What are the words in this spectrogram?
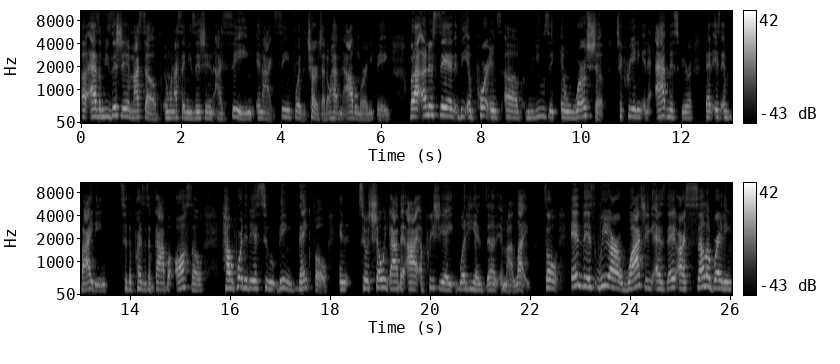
Uh, as a musician myself, and when I say musician, I sing and I sing for the church. I don't have an album or anything, but I understand the importance of music and worship to creating an atmosphere that is inviting to the presence of God, but also how important it is to being thankful and to showing God that I appreciate what He has done in my life. So, in this, we are watching as they are celebrating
